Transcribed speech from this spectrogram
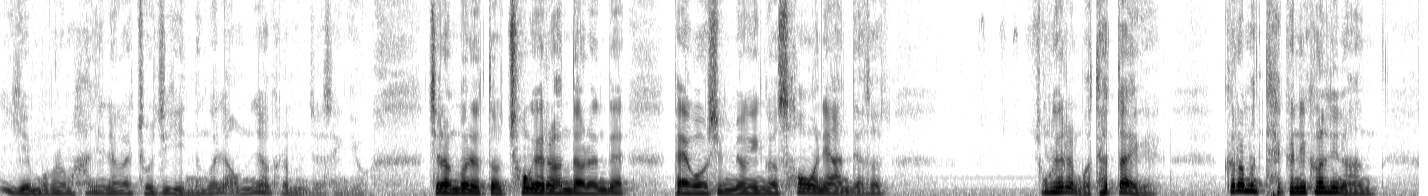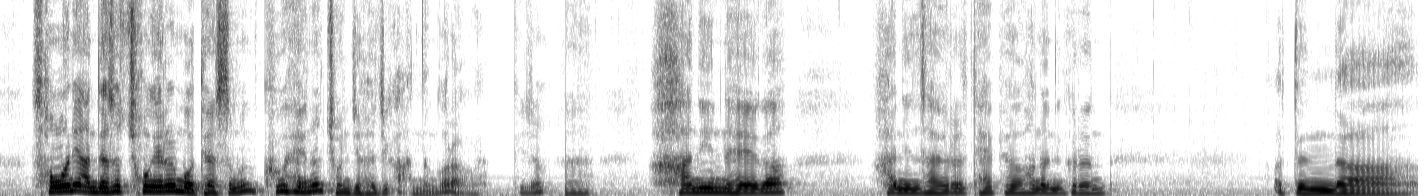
이게 뭐 그럼 한인회가 조직이 있는 거냐 없냐 그런 문제 생기고 지난번에 또 총회를 한다 그랬는데 150명인가 성원이 안 돼서 총회를 못했다 이게. 그러면 테크니컬리는 성원이 안 돼서 총회를 못했으면 그 회는 존재하지가 않는 거라고요. 그죠? 한인회가 한인 사회를 대표하는 그런 어떤 아,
